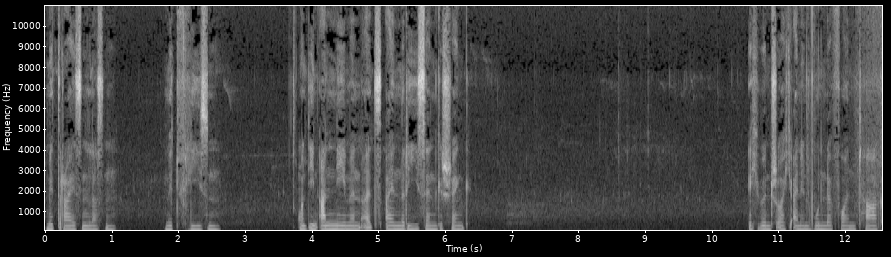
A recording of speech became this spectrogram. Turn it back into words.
mitreißen lassen, mitfließen und ihn annehmen als ein Riesengeschenk. Ich wünsche euch einen wundervollen Tag.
